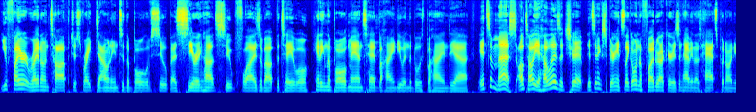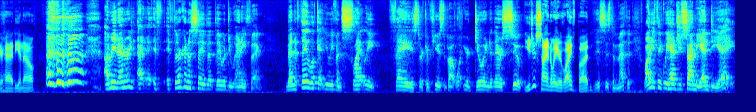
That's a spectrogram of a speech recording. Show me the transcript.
you fire it right on top, just right down into the bowl of soup as searing hot soup flies about the table, hitting the bald man's head behind you in the booth behind. Yeah, it's a mess. I'll tell you, hella is a trip. It's an experience, like going to Fuddruckers and having those hats put on your head. You know? I mean, every if if they're gonna say that they would do anything, then if they look at you even slightly phased or confused about what you're doing to their soup, You just signed away your life, bud. this is the method. Why do you think we had you sign the NDA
